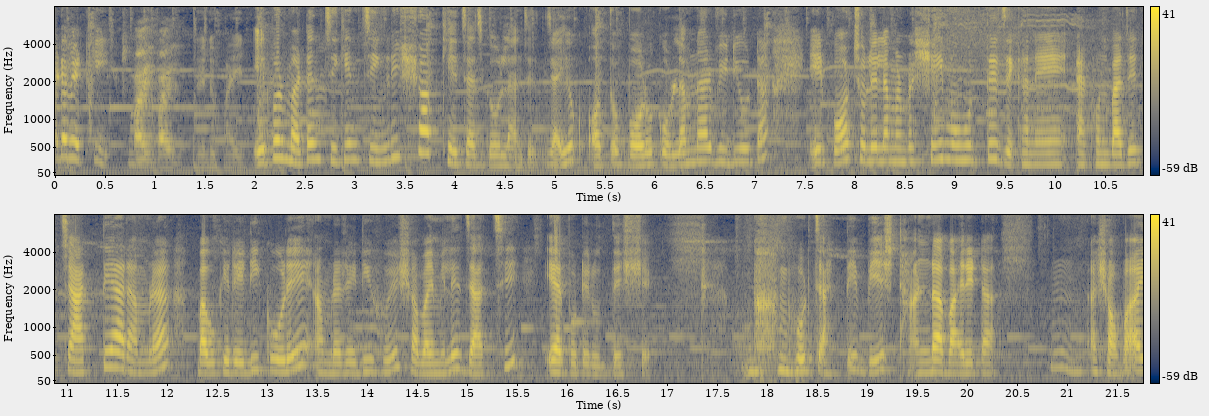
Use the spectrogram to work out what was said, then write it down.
এটা ভেটকি। এরপর মাটন চিকেন চিংড়ি সব খেয়েছে আজকে ও লাঞ্চে যাই হোক অত বড় করলাম না আর ভিডিওটা। এরপর চলে এলাম আমরা সেই মুহূর্তে যেখানে এখন বাজে চারটে আর আমরা বাবুকে রেডি করে আমরা রেডি হয়ে সবাই মিলে যাচ্ছি এয়ারপোর্টের উদ্দেশ্যে। ভোর চারটে বেশ ঠান্ডা বাইরেটা। হুম, আর সবাই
